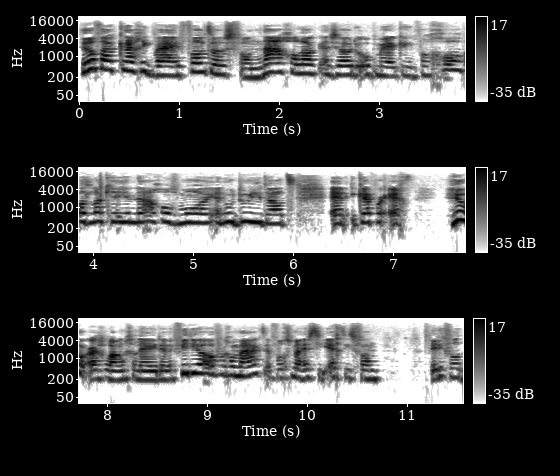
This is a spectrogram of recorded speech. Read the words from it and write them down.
Heel vaak krijg ik bij foto's van nagellak en zo de opmerking van... Goh, wat lak je je nagels mooi en hoe doe je dat? En ik heb er echt heel erg lang geleden een video over gemaakt. En volgens mij is die echt iets van weet ik veel,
